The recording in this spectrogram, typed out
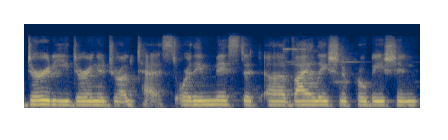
dirty during a drug test or they missed a, a violation of probation.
